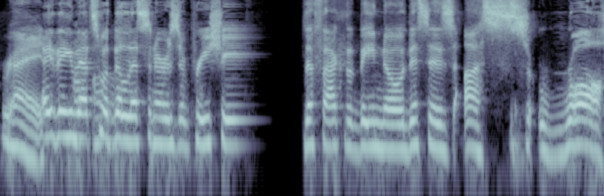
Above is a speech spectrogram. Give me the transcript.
Right. I think that's what the listeners appreciate. The fact that they know this is us raw.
